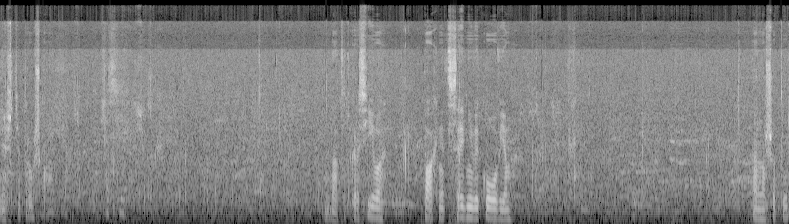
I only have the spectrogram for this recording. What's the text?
Я ще трошку. Да, тут красиво. Пахнет средневековьем. А ну что тут?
